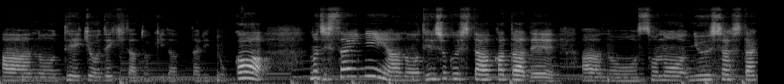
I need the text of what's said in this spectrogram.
あの提供できた時だったりとか、まあ、実際にあの転職した方であのその入社した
